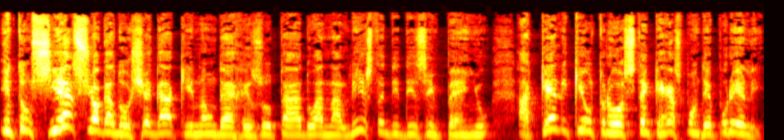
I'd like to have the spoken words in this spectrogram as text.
então, se esse jogador chegar aqui e não der resultado, o analista de desempenho, aquele que o trouxe, tem que responder por ele.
